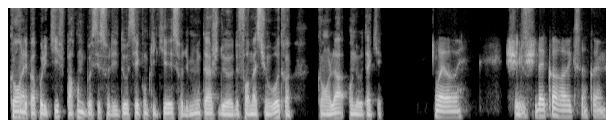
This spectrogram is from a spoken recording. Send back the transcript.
Quand on n'est pas productif, par contre, bosser sur des dossiers compliqués, sur du montage de, de formation ou autre, quand là, on est au taquet. Ouais, ouais, ouais. Je, je suis d'accord avec ça quand même.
